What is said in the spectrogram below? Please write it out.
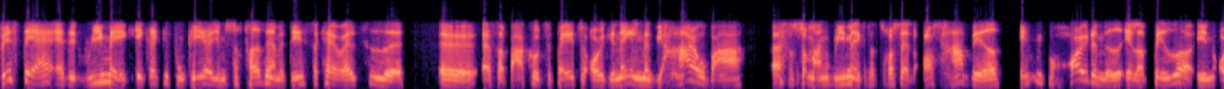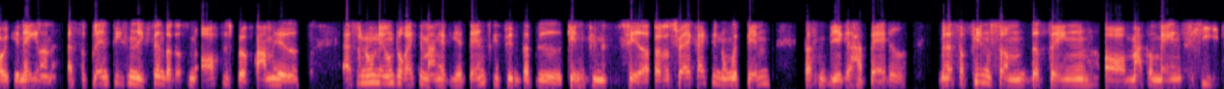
hvis det er, at et remake ikke rigtig fungerer, jamen så fred være med det, så kan jeg jo altid øh, øh, altså bare gå tilbage til originalen, men vi har jo bare altså så mange remakes, der trods alt også har været enten på højde med eller bedre end originalerne. Altså blandt de sådan, eksempler, der sådan oftest blev fremhævet. Altså nu nævnte du rigtig mange af de her danske film, der er blevet genfilmatiseret. Der er desværre ikke rigtig nogen af dem, der sådan virkelig har battet. Men altså film som The Thing og Michael Manns Heat,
